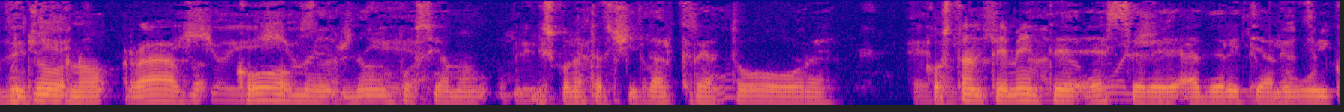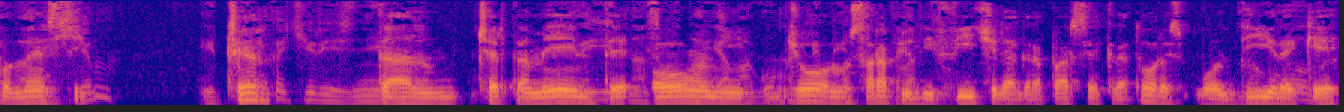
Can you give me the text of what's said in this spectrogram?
Buongiorno Rav, come non possiamo disconnetterci dal creatore. costantemente essere aderiti a Lui, connessi. Certa, certamente ogni giorno sarà più difficile aggrapparsi al Creatore, vuol dire che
